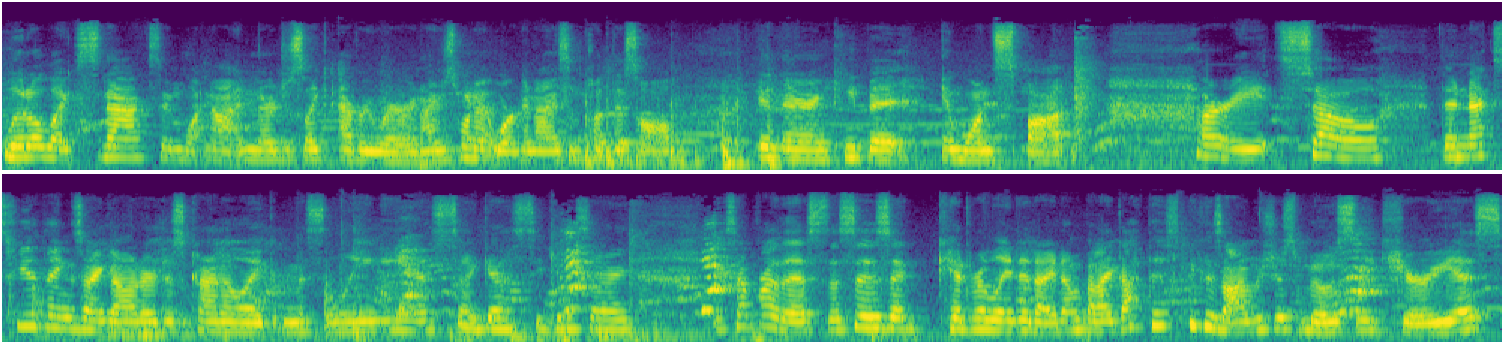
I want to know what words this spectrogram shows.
little like snacks and whatnot, and they're just like everywhere, and I just want to organize and put this all in there and keep it in one spot. Alright, so the next few things I got are just kind of like miscellaneous, I guess you can say. Except for this. This is a kid-related item, but I got this because I was just mostly curious.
